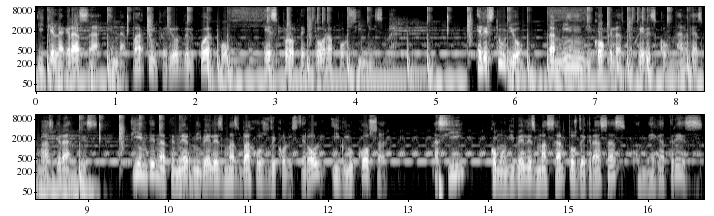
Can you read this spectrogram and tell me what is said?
y que la grasa en la parte inferior del cuerpo es protectora por sí misma. El estudio también indicó que las mujeres con nalgas más grandes tienden a tener niveles más bajos de colesterol y glucosa, así como niveles más altos de grasas omega 3.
